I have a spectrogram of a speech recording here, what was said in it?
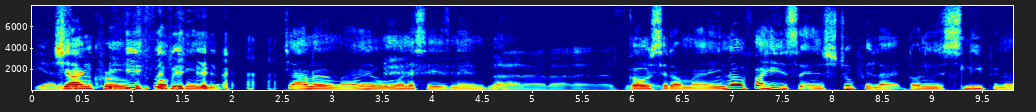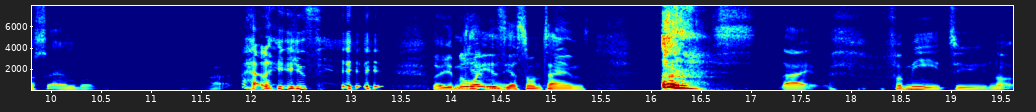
yeah. Jankro fucking Jano, man. I don't even want to say his name, blood. Nah, nah, nah, nah. Ghosted on, man. You know, if I hear something stupid like Donnie's sleeping or something, bro. How do you say it? No, you know Get what it is, yeah. Sometimes, like, for me to not,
